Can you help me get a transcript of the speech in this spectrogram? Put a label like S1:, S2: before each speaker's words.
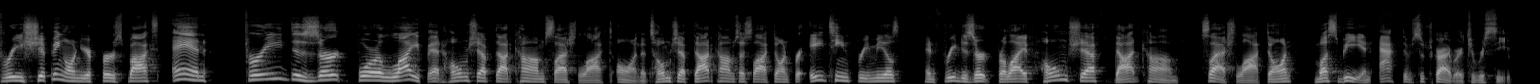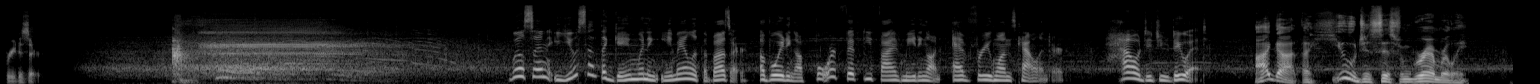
S1: free shipping on your first box and free dessert for life at homechef.com slash locked on. That's homechef.com slash locked on for 18 free meals and free dessert for life. Homechef.com slash locked on must be an active subscriber to receive free dessert.
S2: Wilson, you sent the game-winning email at the buzzer, avoiding a 455 meeting on everyone's calendar. How did you do it?
S3: I got a huge assist from Grammarly,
